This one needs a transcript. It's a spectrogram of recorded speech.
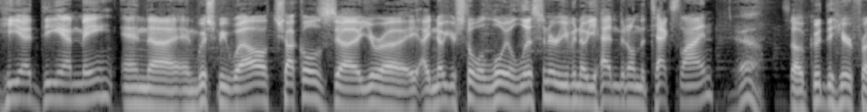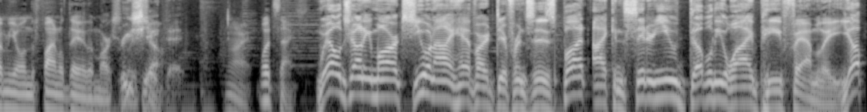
he had DM'd me and uh, and wished me well. Chuckles, uh, you're a I know you're still a loyal listener, even though you hadn't been on the text line. Yeah. So good to hear from you on the final day of the Marks. and Appreciate show. that. All right, what's next? Well, Johnny Marks, you and I have our differences, but I consider you WIP family. Yup,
